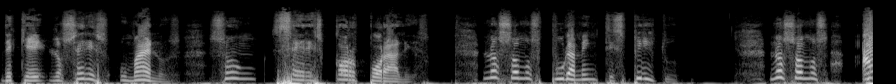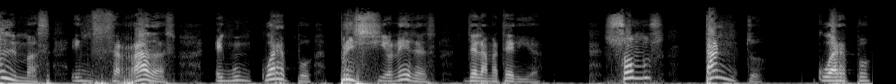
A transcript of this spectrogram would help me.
de que los seres humanos son seres corporales. No somos puramente espíritu. No somos almas encerradas en un cuerpo, prisioneras de la materia. Somos tanto cuerpo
